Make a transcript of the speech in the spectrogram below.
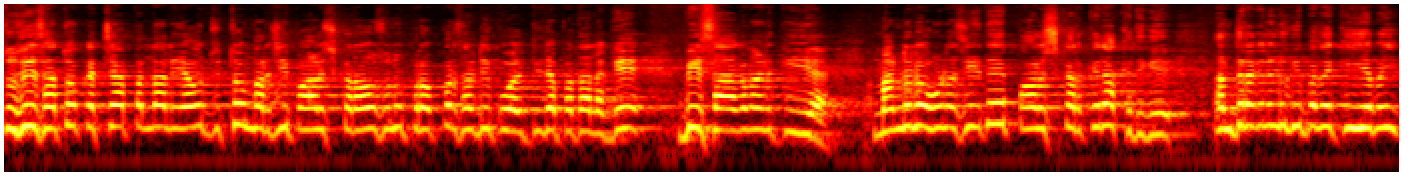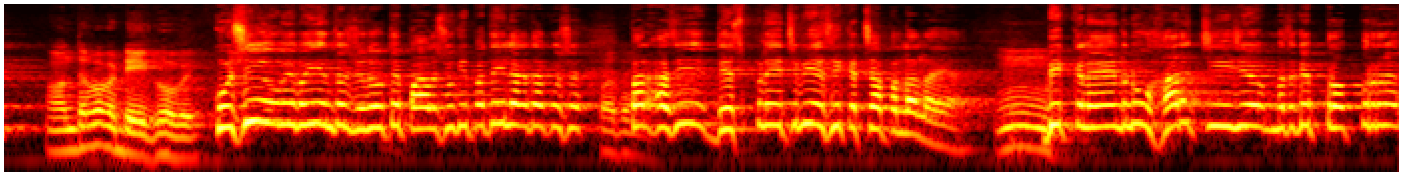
ਤੁਸੀਂ ਸਾਤੋਂ ਕੱਚਾ ਪੱਲਾ ਲਿਆਓ ਜਿੱਥੋਂ ਮਰਜ਼ੀ ਪਾਲਿਸ਼ ਕਰਾਓ ਤੁਹਾਨੂੰ ਪ੍ਰੋਪਰ ਸਾਡੀ ਕੁਆਲਿਟੀ ਦਾ ਪਤਾ ਲੱਗੇ ਵੀ ਸਾਗਵਾਨ ਕੀ ਹੈ। ਮੰਨ ਲਓ ਹੁਣ ਅਸੀਂ ਇਹਦੇ ਪਾਲਿਸ਼ ਕਰਕੇ ਰੱਖ ਦਈਏ। ਅੰਦਰ ਅਗਲੇ ਨੂੰ ਕੀ ਪਤਾ ਕੀ ਹੈ ਬਈ? ਅੰਦਰ ਭਾਵੇਂ ਡੇਕ ਹੋਵੇ। ਕੁਛ ਹੀ ਹੋਵੇ ਬਈ ਅੰਦਰ ਜਦੋਂ ਤੇ ਪਾਲਿਸ਼ ਹੋਗੀ ਪਤਾ ਹੀ ਲੱਗਦਾ ਕੁਛ। ਪਰ ਅਸੀਂ ਡਿਸਪਲੇ 'ਚ ਵੀ ਅਸੀਂ ਕੱਚਾ ਪੱਲਾ ਲਾਇਆ। ਵੀ ਕਲਾਇੰਟ ਨੂੰ ਹਰ ਚੀਜ਼ ਮਤਲਬ ਕਿ ਪ੍ਰੋਪਰ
